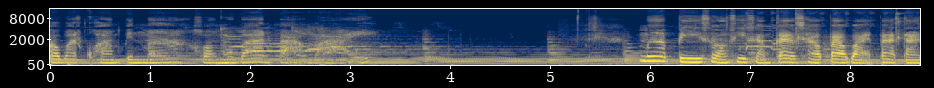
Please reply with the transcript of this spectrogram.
ประวัติความเป็นมาของหมู่บ้านป่าหวาย เมื่อปี 2439 ชาวป่าหวายป่าตาล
